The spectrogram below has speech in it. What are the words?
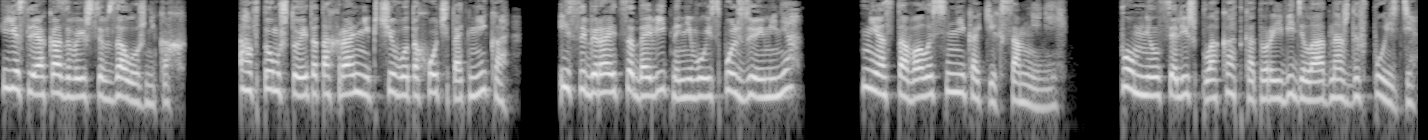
если оказываешься в заложниках. А в том, что этот охранник чего-то хочет от Ника и собирается давить на него, используя меня, не оставалось никаких сомнений». Помнился лишь плакат, который видела однажды в поезде.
